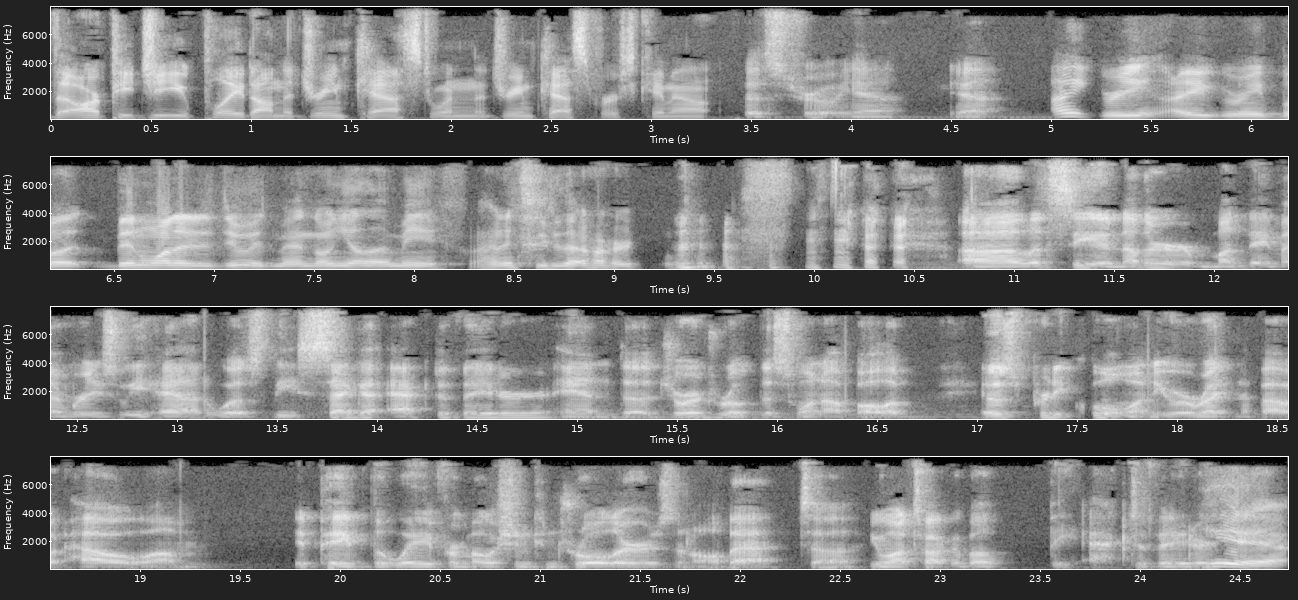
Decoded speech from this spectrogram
the RPG you played on the Dreamcast when the Dreamcast first came out. That's true. Yeah, yeah. I agree, I agree, but Ben wanted to do it, man. Don't yell at me. I didn't do that hard. Uh, let's see. Another Monday memories we had was the Sega Activator, and uh, George wrote this one up. All of, it was a pretty cool one. You were writing about how um, it paved the way for motion controllers and all that. Uh, you want to talk about the Activator? Yeah,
